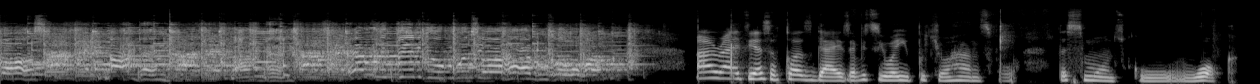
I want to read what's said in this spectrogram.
boss. Amen. Amen. Everything you put your hand go up. All right, yes, of course, guys. Everything where you put your hands for this month go walk,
